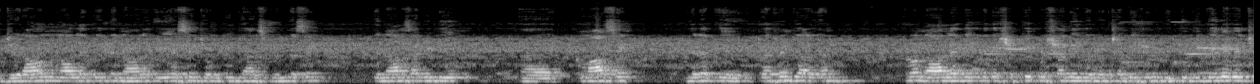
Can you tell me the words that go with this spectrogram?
ਜਗਰਾਉਂ ਨੂੰ ਨਾਲ ਲੈ ਕੇ ਤੇ ਨਾਲ ਏਐਸਏ ਚੌਂਕੀ ਜਾਂਚ ਸੁਰਿੰਦਰ ਸਿੰਘ ਤੇ ਨਾਲ ਸਾਡੀ ਟੀਮ ਕੁਮਾਰ ਸਿੰਘ ਜਿਹੜੇ ਕਿ ਟ੍ਰੈਫਿਕ ਇੰਚਾਰਜ ਹਨ, ਉਹਨਾਂ ਨਾਲ ਲੈ ਕੇ ਜਿਹੜੇ ਕਿ ਸ਼ੱਕੀ ਪੁਰਸ਼ਾਂ ਦੀ ਜਦੋਂ ਚੈਕਿੰਗ ਸ਼ੁਰੂ ਕੀਤੀ ਸੀ ਜਿਹਦੇ ਵਿੱਚ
